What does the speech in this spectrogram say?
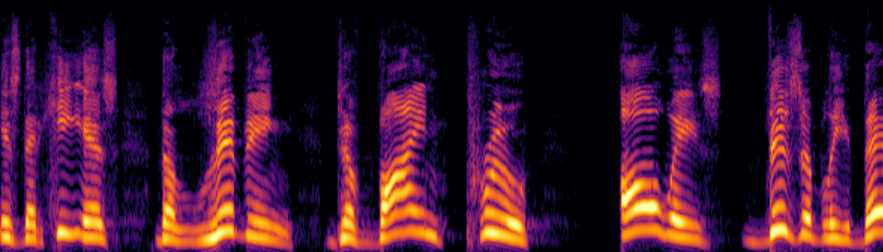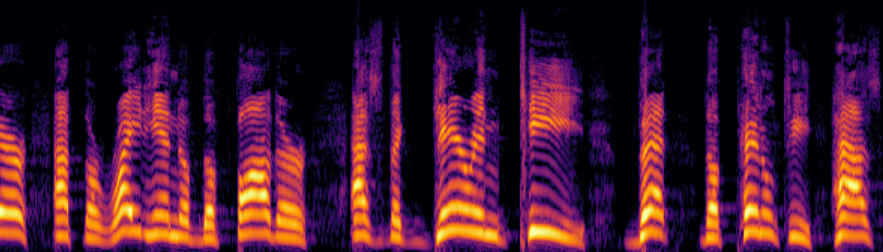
is that he is the living divine proof always visibly there at the right hand of the Father as the guarantee that the penalty has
